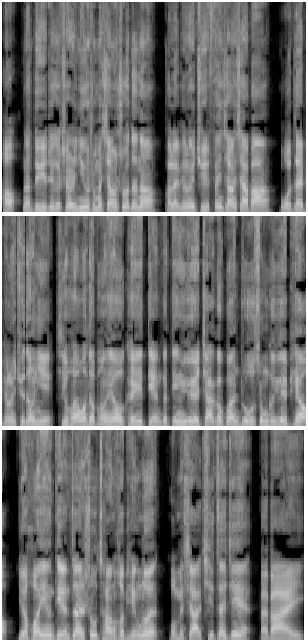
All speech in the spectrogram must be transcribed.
好，那对于这个事儿，你有什么想说的呢？快来评论区分享一下吧，我在评论区等你。喜欢我的朋友可以点个订阅，加个关注，送个月票，也欢迎点赞、收藏和评论。我们下期再见，拜拜。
